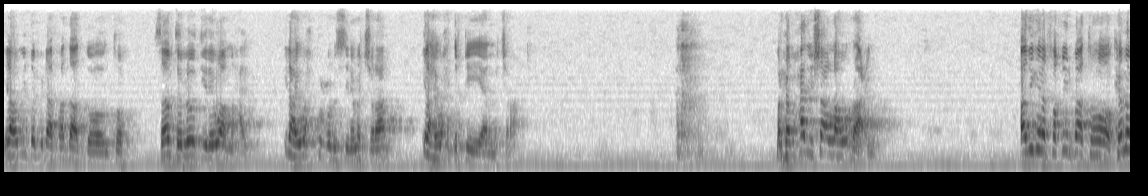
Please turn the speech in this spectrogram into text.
Ilahu ii dambi dhaaf haddaad doonto sababta loo diiday waa maxay? Ilahay wax ku culusina ma jiraan ilahay wax dirqiyayaana ma jiraan. Marka maxaad insha allah u raacin. Adigana faqiir baa tahoo kama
